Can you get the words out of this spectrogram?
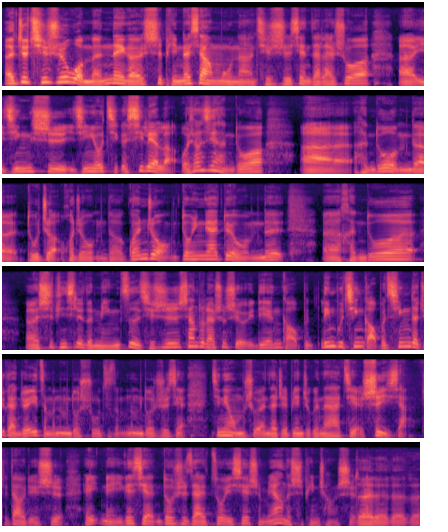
呃，就其实我们那个视频的项目呢，其实现在来说，呃，已经是已经有几个系列了。我相信很多呃很多我们的读者或者我们的观众都应该对我们的呃很多呃视频系列的名字，其实相对来说是有一点搞不拎不清、搞不清的，就感觉诶怎么那么多数字，怎么那么多支线？今天我们首先在这边就跟大家解释一下，这到底是诶哪一个线都是在做一些什么样的视频尝试？对对对对，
